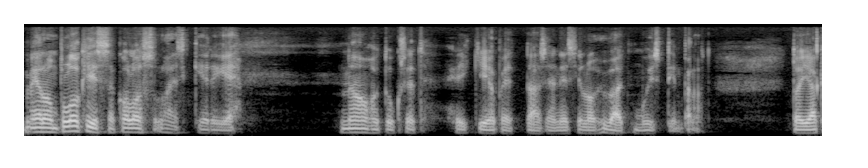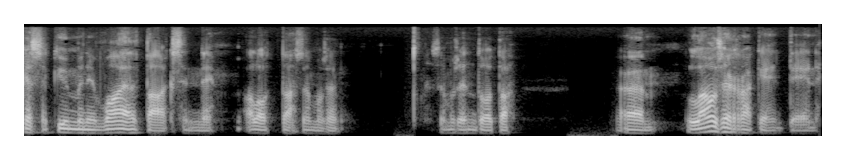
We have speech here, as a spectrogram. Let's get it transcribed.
Meillä on blogissa kolossalaiskirje, nauhoitukset, Heikki opettaa sen ja sillä on hyvät muistinpanot. Toi jakessa kymmenen vaeltaaksenne aloittaa semmoisen semmoisen tuota, lauserakenteen,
